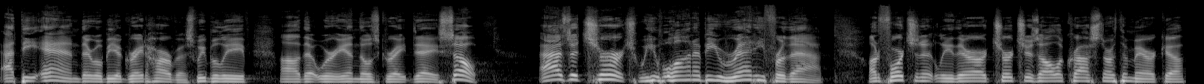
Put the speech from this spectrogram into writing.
At the end, there will be a great harvest. We believe uh, that we're in those great days. So, as a church, we want to be ready for that. Unfortunately, there are churches all across North America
